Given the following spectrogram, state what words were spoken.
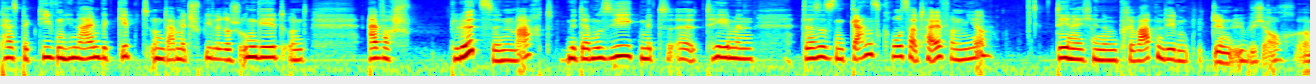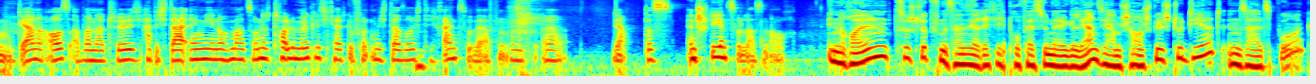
Perspektiven hineinbegibt und damit spielerisch umgeht und einfach Blödsinn macht mit der Musik, mit äh, Themen, das ist ein ganz großer Teil von mir, den ich in einem privaten Leben, den übe ich auch ähm, gerne aus, aber natürlich habe ich da irgendwie nochmal so eine tolle Möglichkeit gefunden, mich da so richtig reinzuwerfen und äh, ja, das entstehen zu lassen auch in Rollen zu schlüpfen. Das haben Sie ja richtig professionell gelernt. Sie haben Schauspiel studiert in Salzburg.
